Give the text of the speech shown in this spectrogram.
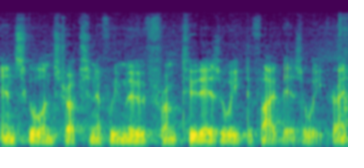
in-school instruction if we moved from two days a week to five days a week, right?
